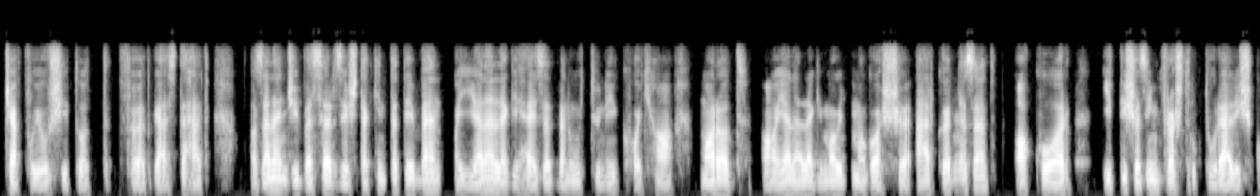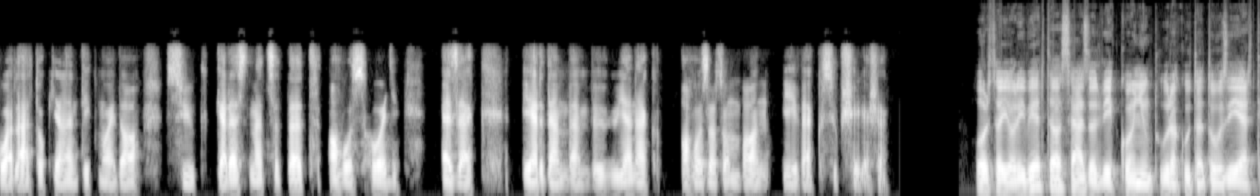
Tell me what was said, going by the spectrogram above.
cseppfolyósított földgáz. Tehát az LNG beszerzés tekintetében a jelenlegi helyzetben úgy tűnik, hogyha marad a jelenlegi magas árkörnyezet, akkor itt is az infrastruktúrális korlátok jelentik majd a szűk keresztmetszetet, ahhoz, hogy ezek érdemben bővüljenek, ahhoz azonban évek szükségesek. Ortai Olivérte a századvég konjunktúra kutató ZRT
